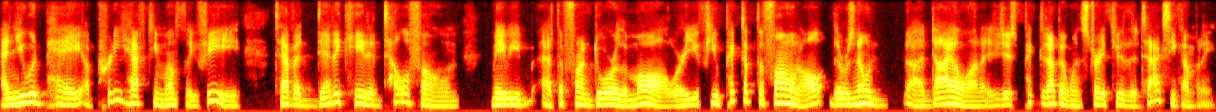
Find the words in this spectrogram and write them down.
and you would pay a pretty hefty monthly fee to have a dedicated telephone maybe at the front door of the mall where if you picked up the phone all there was no uh, dial on it. You just picked it up and went straight through the taxi company.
